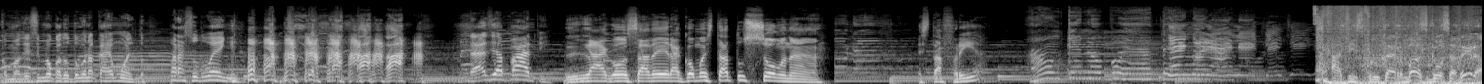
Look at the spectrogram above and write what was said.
Como decimos cuando tuvo una caja de muertos, para su dueño. Gracias, Pati. La gozadera, ¿cómo está tu zona? ¿Está fría? A disfrutar más gozadera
